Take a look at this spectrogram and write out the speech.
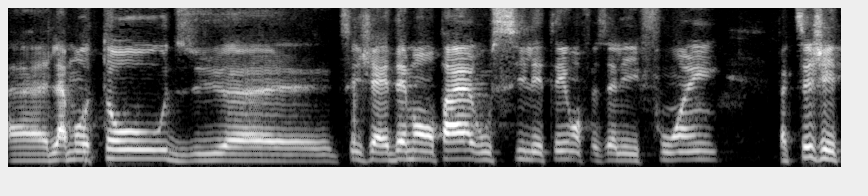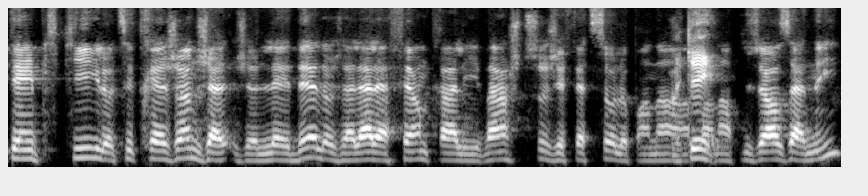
la moto, du. tu sais, j'aidais mon père aussi l'été, on faisait les foins. Fait que, tu sais, j'ai été impliqué, là, tu sais, très jeune, je, l'aidais, j'allais à la ferme, travailler les vaches, tout ça, j'ai fait ça là, pendant, pendant plusieurs années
